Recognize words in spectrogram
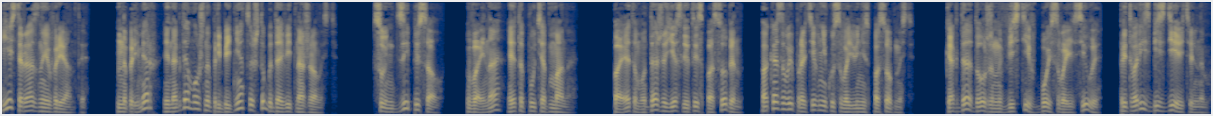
есть разные варианты. Например, иногда можно прибедняться, чтобы давить на жалость. Сунь Цзи писал: "Война это путь обмана. Поэтому даже если ты способен, показывай противнику свою неспособность. Когда должен ввести в бой свои силы, притворись бездеятельным.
